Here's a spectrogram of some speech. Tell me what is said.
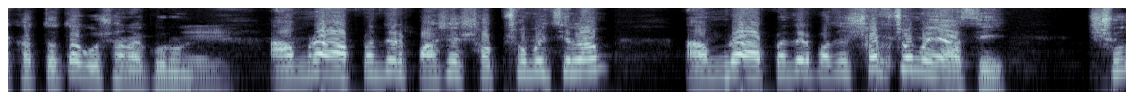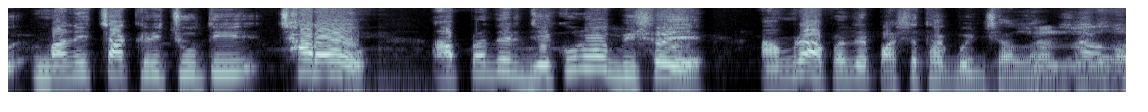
একাত্মতা ঘোষণা করুন। আমরা আপনাদের পাশে সবসময় ছিলাম আমরা আপনাদের পাশে সবসময় আছি। মানে চাকরি চুতি ছাড়াও আপনাদের যে কোনো বিষয়ে আমরা আপনাদের পাশে থাকব ইনশাল্লাহ ইনশাআল্লাহ।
